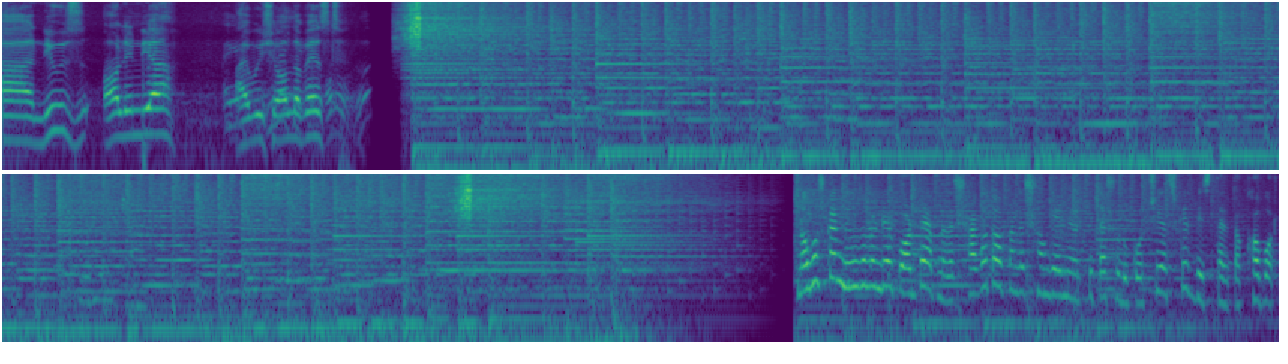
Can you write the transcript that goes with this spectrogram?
All India. I wish you all the best. নমস্কার news all ইন্ডিয়ার পর্দায় আপনাদের স্বাগত আপনাদের সঙ্গে আমি অর্পিতা, শুরু করছি আজকের বিস্তারিত খবর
